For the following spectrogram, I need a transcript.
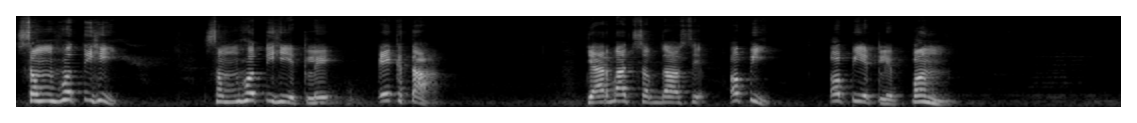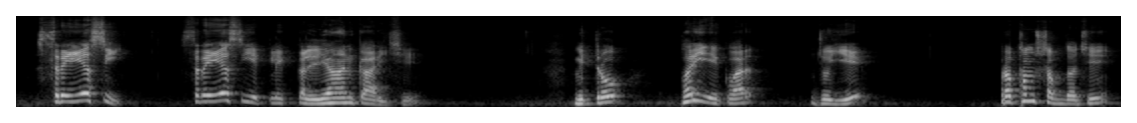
સંહતિ સંહતિ એટલે એકતા. ત્યારબાદ શબ્દ આવશે અપી. અપી એટલે પણ શ્રેયસી. શ્રેયસી એટલે કલ્યાણકારી છે. મિત્રો, ફરી એકવાર જોઈએ. પ્રથમ શબ્દ છે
